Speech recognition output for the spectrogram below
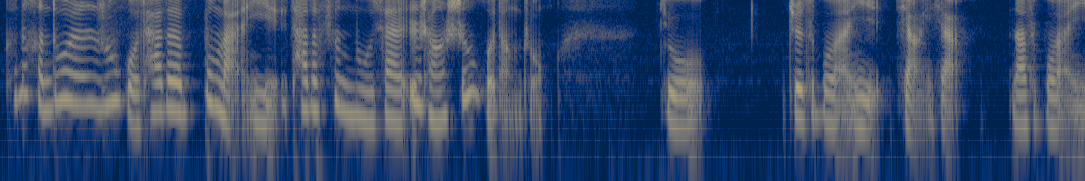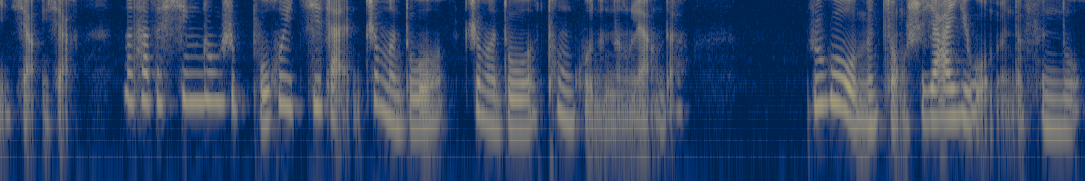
可能很多人如果他的不满意、他的愤怒在日常生活当中，就这次不满意讲一下，那次不满意讲一下，那他的心中是不会积攒这么多、这么多痛苦的能量的。如果我们总是压抑我们的愤怒，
